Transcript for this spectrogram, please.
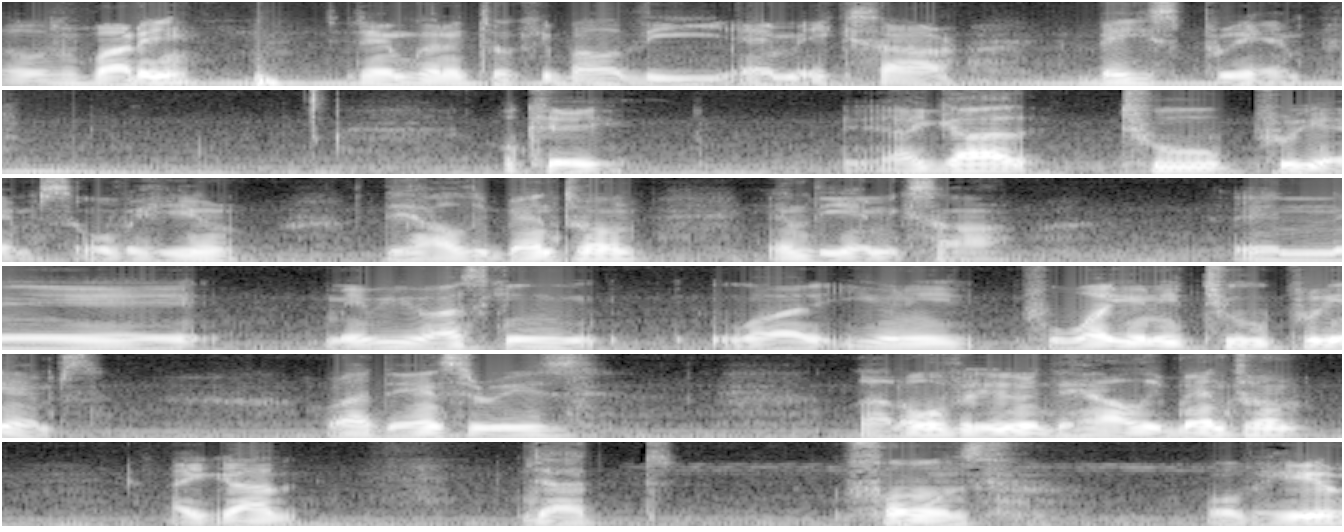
Hello everybody, today I'm going to talk about the MXR bass preamp. Okay, I got two preamps over here, the Harley Benton and the MXR. And uh, maybe you're asking what you need for what you need two preamps. Right, the answer is that over here in the Harley Benton, I got that phones over here.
